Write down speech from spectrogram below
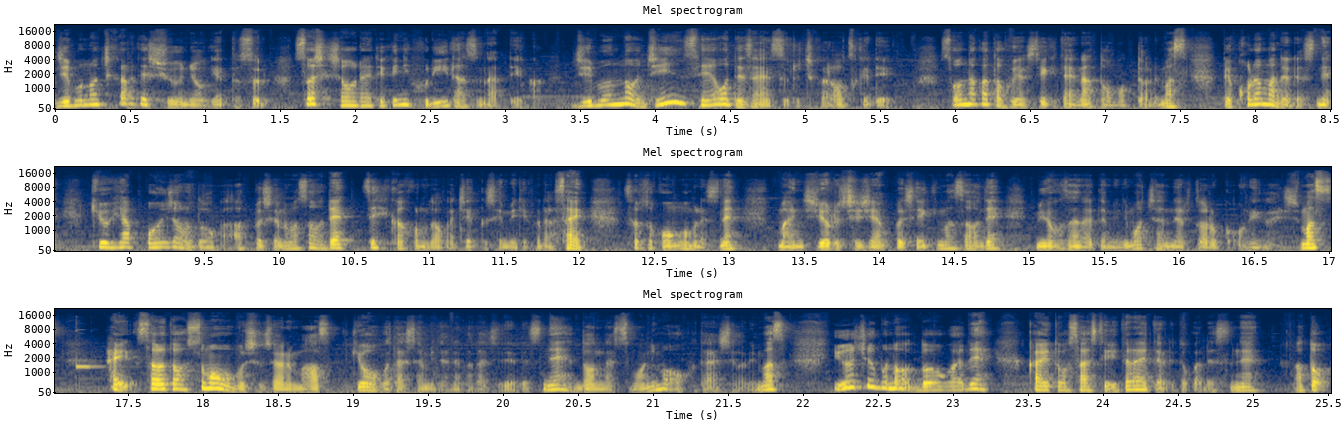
自分の力で収入をゲットする。そして将来的にフリーランスになっていく。自分の人生をデザインする力をつけていく。そんな方を増やしていきたいなと思っております。で、これまでですね、900本以上の動画アップしておりますので、ぜひ過去の動画チェックしてみてください。それと今後もですね、毎日夜7時アップしていきますので、見逃さないためにもチャンネル登録お願いします。はい、それと質問も募集しております。今日お答えしたみたいな形でですね、どんな質問にもお答えしております。YouTube の動画で回答させていただいたりとかですね、あと、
